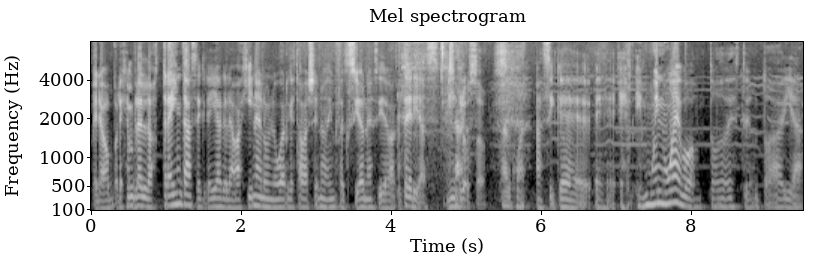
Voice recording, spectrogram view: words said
pero por ejemplo en los 30 se creía que la vagina era un lugar que estaba lleno de infecciones y de bacterias, Claro, incluso. tal cual. Así que eh, es, es muy nuevo todo esto todavía,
